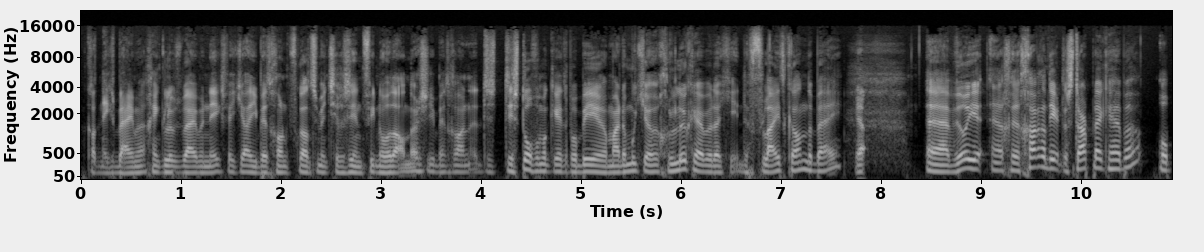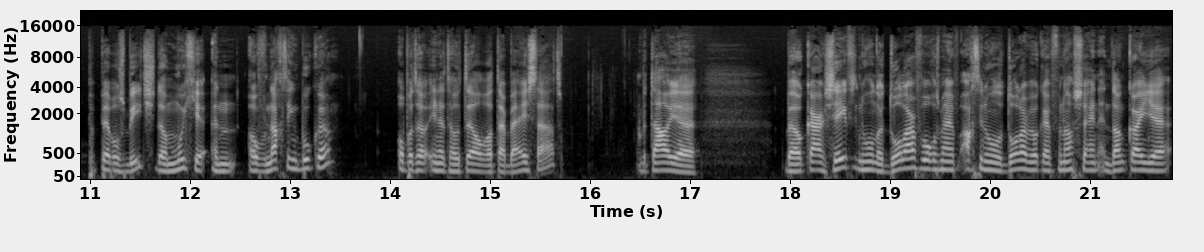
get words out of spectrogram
Ik had niks bij me, geen clubs bij me, niks. Weet je, wel. je bent gewoon op vakantie met je gezin, vind ik nog wat anders. Je bent gewoon, het, is, het is tof om een keer te proberen, maar dan moet je geluk hebben dat je in de flight kan erbij. Ja. Eh, wil je een gegarandeerd een startplek hebben op Pebbles Beach, dan moet je een overnachting boeken op het, in het hotel wat daarbij staat. Betaal je bij elkaar 1700 dollar volgens mij, of 1800 dollar wil ik even vanaf zijn. En dan kan je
